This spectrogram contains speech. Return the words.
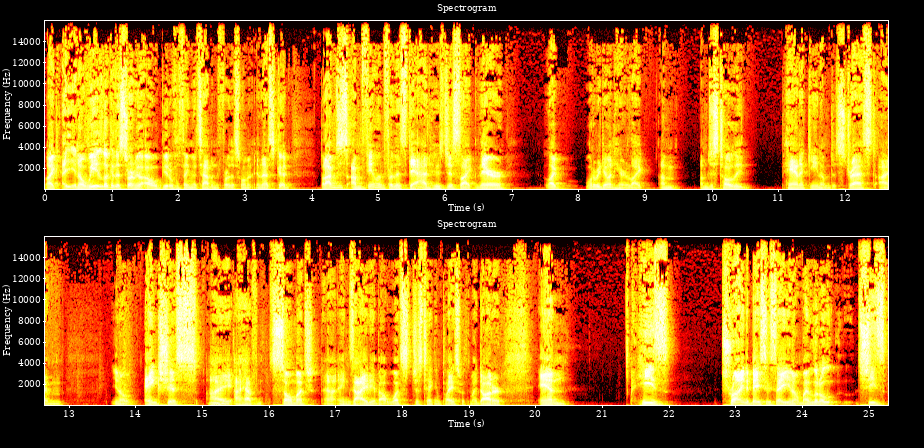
Like you know, we look at this story and be like, "Oh, beautiful thing that's happened for this woman," and that's good. But I'm just I'm feeling for this dad who's just like they're like, "What are we doing here?" Like I'm I'm just totally panicking. I'm distressed. I'm you know, anxious. I, I have so much uh, anxiety about what's just taking place with my daughter. And he's trying to basically say, you know, my little, she's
